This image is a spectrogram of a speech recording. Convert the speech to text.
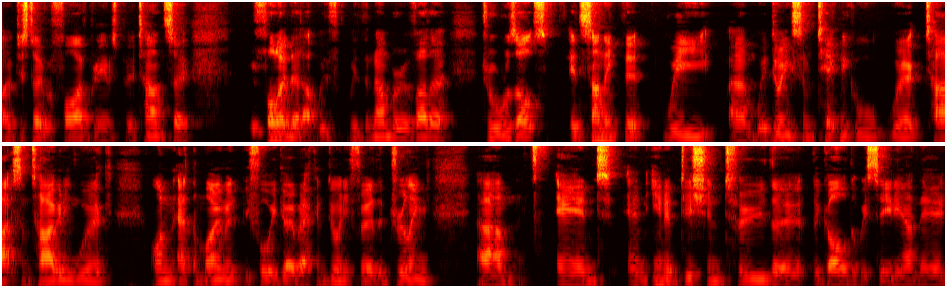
uh, just over five grams per ton. So we followed that up with with a number of other drill results. It's something that we um, we're doing some technical work, tar- some targeting work on at the moment before we go back and do any further drilling. Um, and and in addition to the the gold that we see down there,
